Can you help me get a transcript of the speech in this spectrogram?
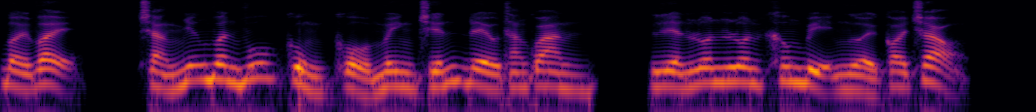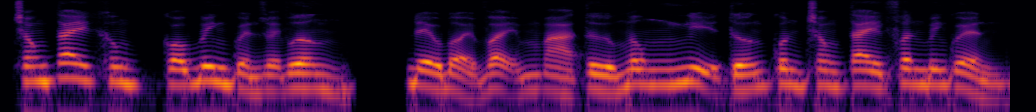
Bởi vậy, chẳng những Vân Vũ cùng cổ minh chiến đều thăng quan, liền luôn luôn không bị người coi trọng, trong tay không có binh quyền Duệ Vương, đều bởi vậy mà từ mông nghị tướng quân trong tay phân binh quyền,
